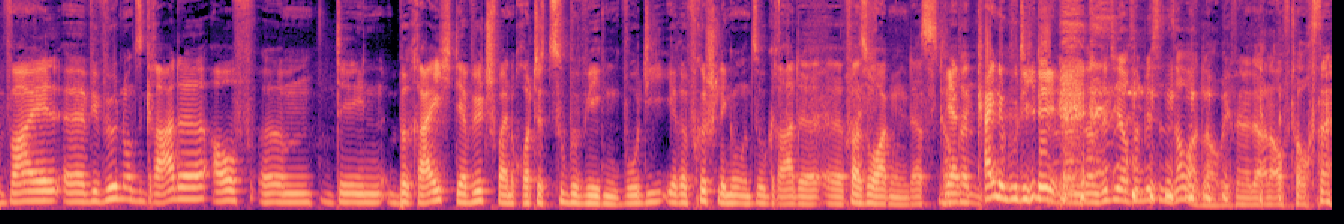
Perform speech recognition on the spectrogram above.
Weil äh, wir würden uns gerade auf ähm, den Bereich der Wildschweinrotte zubewegen, wo die ihre Frischlinge und so gerade äh, versorgen. Das glaub, wäre dann- keine gute Idee. Dann, dann sind die auch so ein bisschen sauer, glaube ich, wenn du da auftauchst. Ne?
